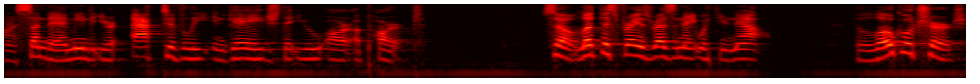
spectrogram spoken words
on a Sunday. I mean that you're actively engaged, that you are a part. So let this phrase resonate with you now. The local church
